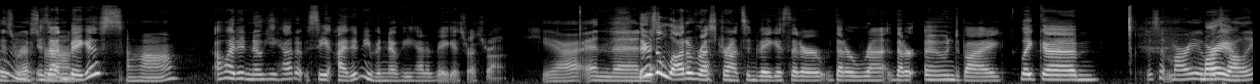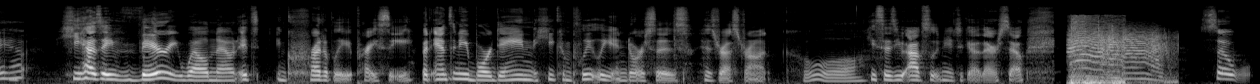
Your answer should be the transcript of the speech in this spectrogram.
his restaurant Is that in Vegas? Uh huh. Oh, I didn't know he had a. See, I didn't even know he had a Vegas restaurant. Yeah, and then There's a lot of restaurants in Vegas that are that are run that are owned by like um does it Mario, Mario. Batali? ha- he has a very well known it's incredibly pricey but anthony bourdain he completely endorses his restaurant Cool. he says you absolutely need to go there so So,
